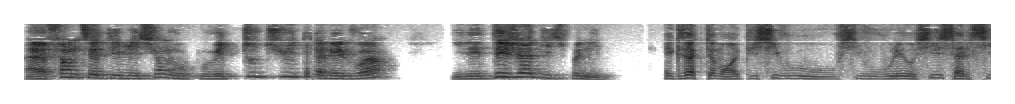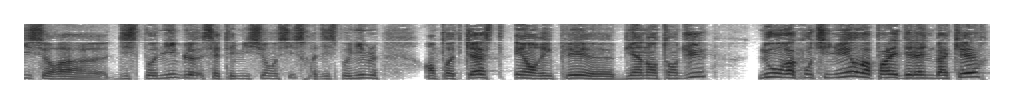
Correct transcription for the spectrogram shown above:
à la fin de cette émission, vous pouvez tout de suite aller le voir il est déjà disponible. Exactement. Et puis si vous, si vous voulez aussi, celle-ci sera euh, disponible, cette émission aussi sera disponible en podcast et en replay, euh, bien entendu. Nous, on va continuer, on va parler des linebackers.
